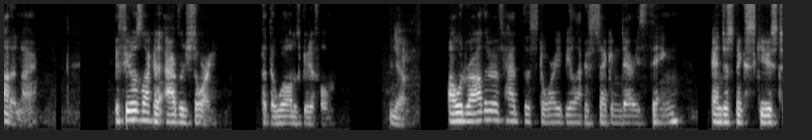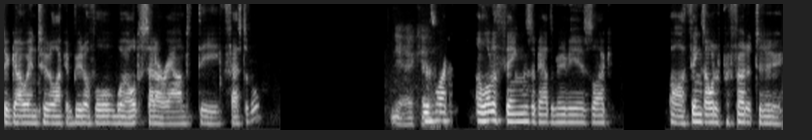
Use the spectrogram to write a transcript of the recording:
I don't know. It feels like an average story, but the world is beautiful. yeah, I would rather have had the story be like a secondary thing and just an excuse to go into like a beautiful world set around the festival. yeah, okay. There's like a lot of things about the movie is like, oh, things I would have preferred it to do,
